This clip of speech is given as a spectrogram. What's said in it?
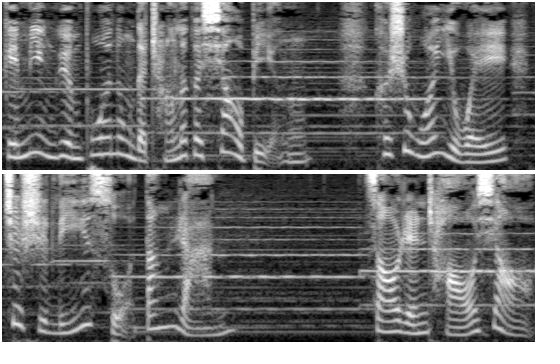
给命运拨弄的成了个笑柄，可是我以为这是理所当然。遭人嘲笑，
